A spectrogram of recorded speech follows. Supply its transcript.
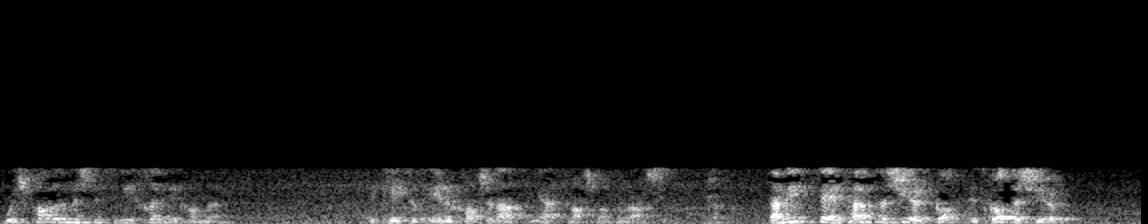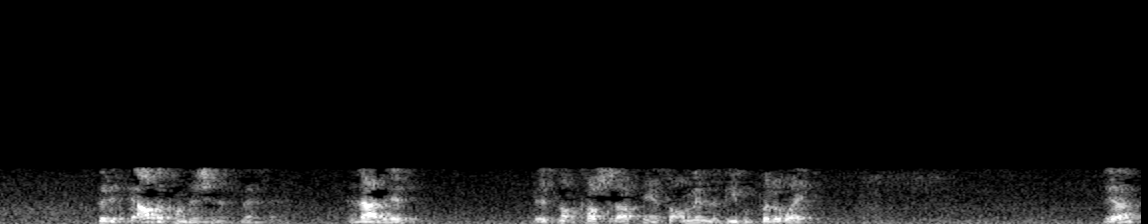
Which part of the mission is to be chaylik on that? The case of in a kosher outsniya, it's mashma from Rashi. Yeah. That means to say in terms of the shear, it's got, it's got the shear, but it's the other condition that's missing, and that is that it's not kosher outsniya. It's not a min that people put away. Yeah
